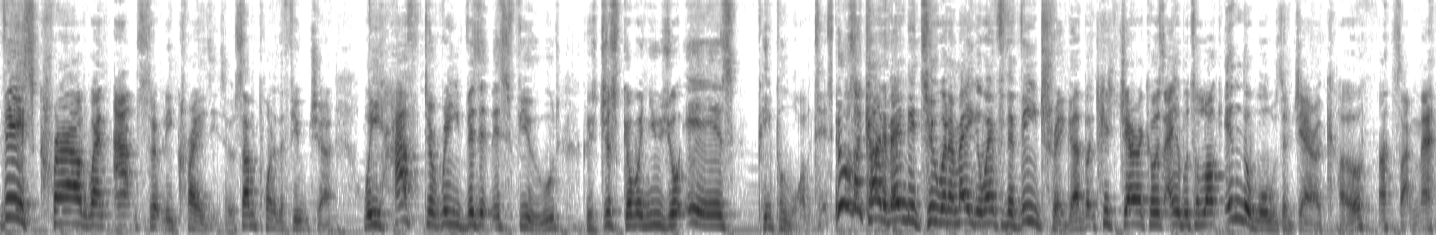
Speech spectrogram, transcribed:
this crowd went absolutely crazy. So at some point in the future, we have to revisit this feud, because just go and use your ears. People want it. It also kind of ended too when Omega went for the V trigger, but Chris Jericho was able to lock in the walls of Jericho. I was like, man,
